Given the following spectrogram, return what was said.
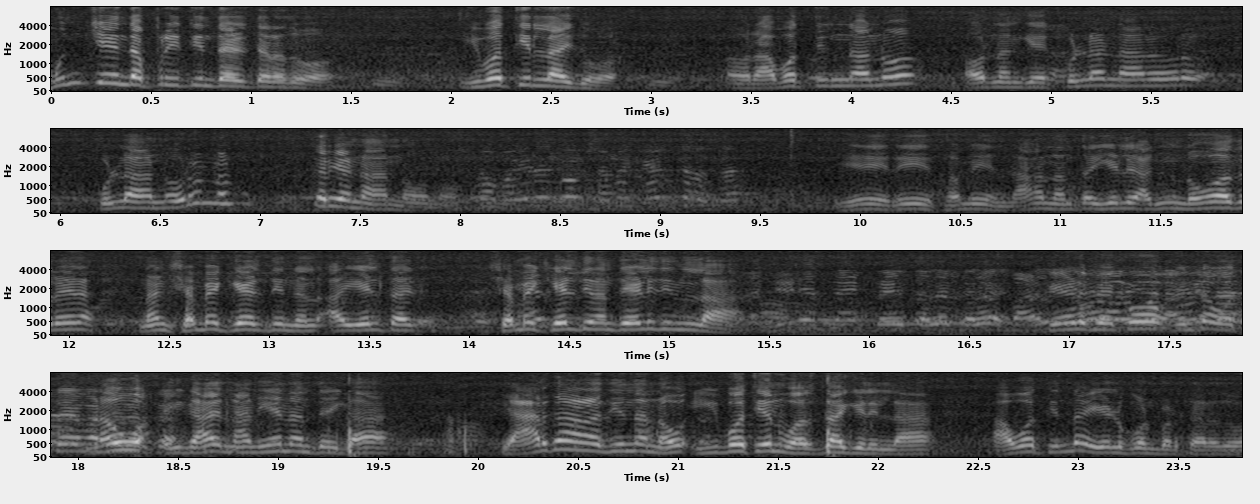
ಮುಂಚೆಯಿಂದ ಪ್ರೀತಿಯಿಂದ ಹೇಳ್ತಿರೋದು ಇವತ್ತಿಲ್ಲ ಇದು. ಅವ್ರು ಅವತ್ತಿಂದನೂ ಅವ್ರು ನನಗೆ ಕುಳ್ಳಣ್ಣ ಅನ್ನೋರು ಕುಳ್ಳ ಅನ್ನೋರು ನನ್ನ ಕರಿಯಣ್ಣ ಅನ್ನೋನು. ಏ ರೀ ಸ್ವಾಮಿ ನಾನು ಅಂತ ಹೇಳಿ ಹಂಗೆ ನೋವಾದ್ರೆ ನಾನು ಕ್ಷಮೆ ಕೇಳ್ತೀನಲ್ಲ ಆ, ಹೇಳ್ತಾ ಕ್ಷಮೆ ಕೇಳ್ತೀನಿ ಅಂತ ಹೇಳಿದ್ದೀನಿಲ್ಲ ಕೇಳಬೇಕು ಅಂತ ಒತ್ತಾಯ ನೋವು ಈಗ ನಾನು ಏನಂತ ಈಗ? ಯಾರಿಗ ಅದರಿಂದ ನೋವು ಇವತ್ತೇನು ಹೊಸ್ದಾಗಿರಲಿಲ್ಲ ಅವತ್ತಿಂದ ಹೇಳ್ಕೊಂಡು ಬರ್ತಾ ಇರೋದು.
